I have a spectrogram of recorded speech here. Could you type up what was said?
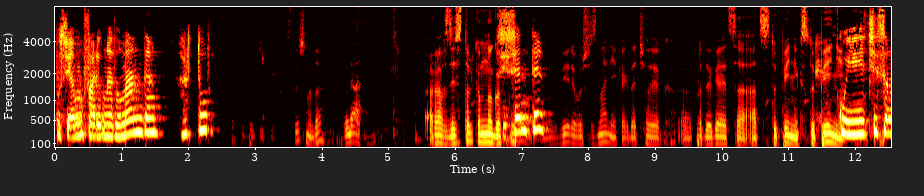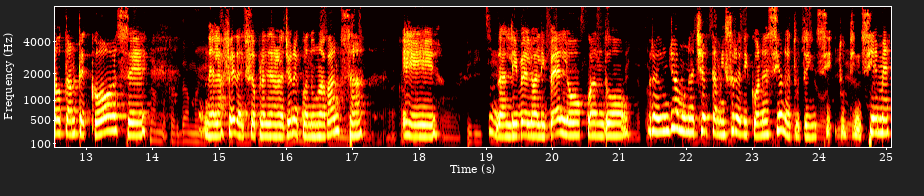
Possiamo fare una domanda, Artur? Рав, здесь столько много si всего sente? в вере в выше знаний, когда человек э, продвигается от ступени к ступени. Qui ci sono tante cose nella fede al sopra della ragione quando uno avanza e dal livello a livello, quando raggiungiamo una certa misura di connessione tutti, insi- tutti insieme,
